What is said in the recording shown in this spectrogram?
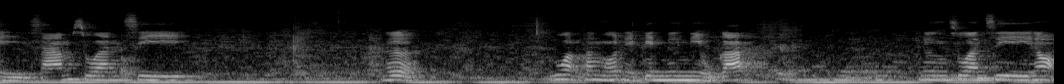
นี่สามส่วนสี่เออรวมทั้งหมดนี่เป็นหนึ่งนิ้วกับหนึ่งส่วนสี่เนาะ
